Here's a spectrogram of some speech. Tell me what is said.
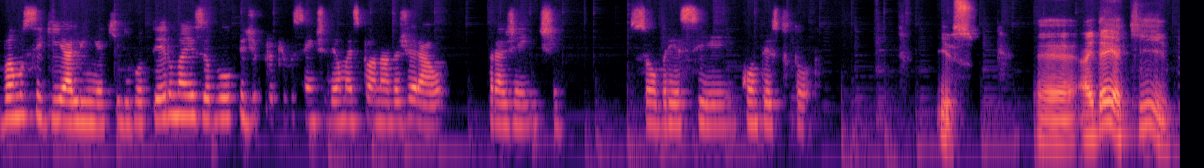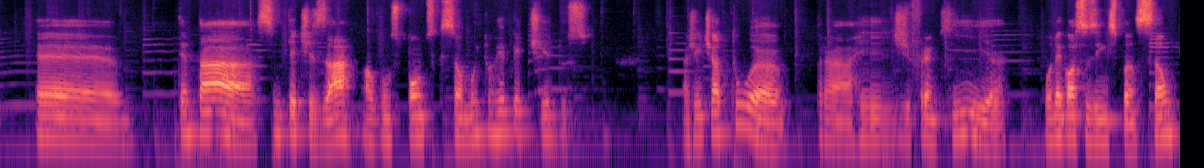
Vamos seguir a linha aqui do roteiro, mas eu vou pedir para que o Vicente dê uma explanada geral para a gente sobre esse contexto todo. Isso. É, a ideia aqui é tentar sintetizar alguns pontos que são muito repetidos. A gente atua para rede de franquia, ou negócios em expansão.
